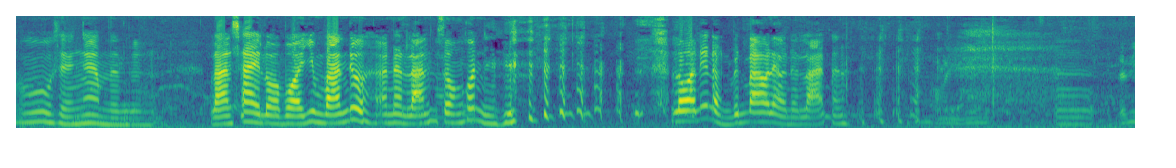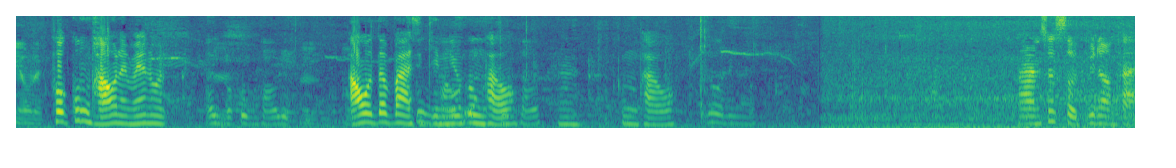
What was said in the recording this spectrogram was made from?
โอ้แสงงามนั่นร้านใช่รอบอยยิ้มหวานดูอันนั้นร้านสองคนนี่ รอนี่หนันเป็นเบ้าแล้วนั่นร้านนั้นเอาอะไรอย่างนี้เออแล้วนี่เอาอะไรพวกกุ้งเผาหน่อยแม่นุชเอ้ยบ่กุ้งเผาดิเออเอาแตะปลาสิกินอยู่กุ้งเผากุ้งเผาอืมกุ้งเผาโลนึงบ่ทานสดๆพี่น้องค่ะ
